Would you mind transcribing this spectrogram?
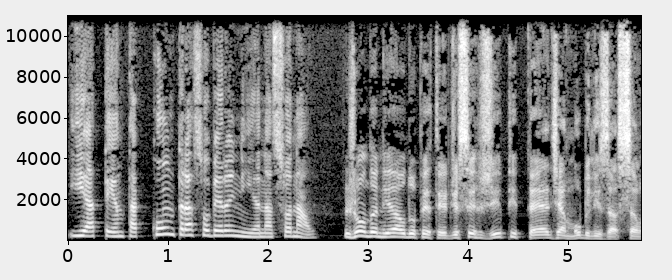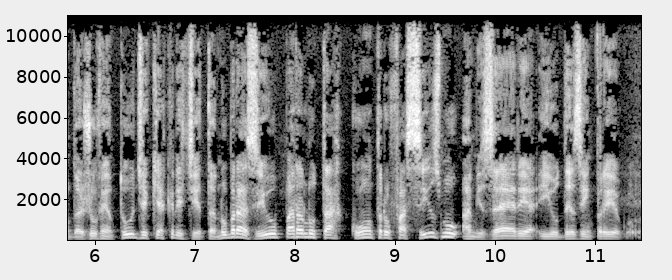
e atenta contra a soberania nacional. João Daniel, do PT de Sergipe, pede a mobilização da juventude que acredita no Brasil para lutar contra o fascismo, a miséria e o desemprego.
